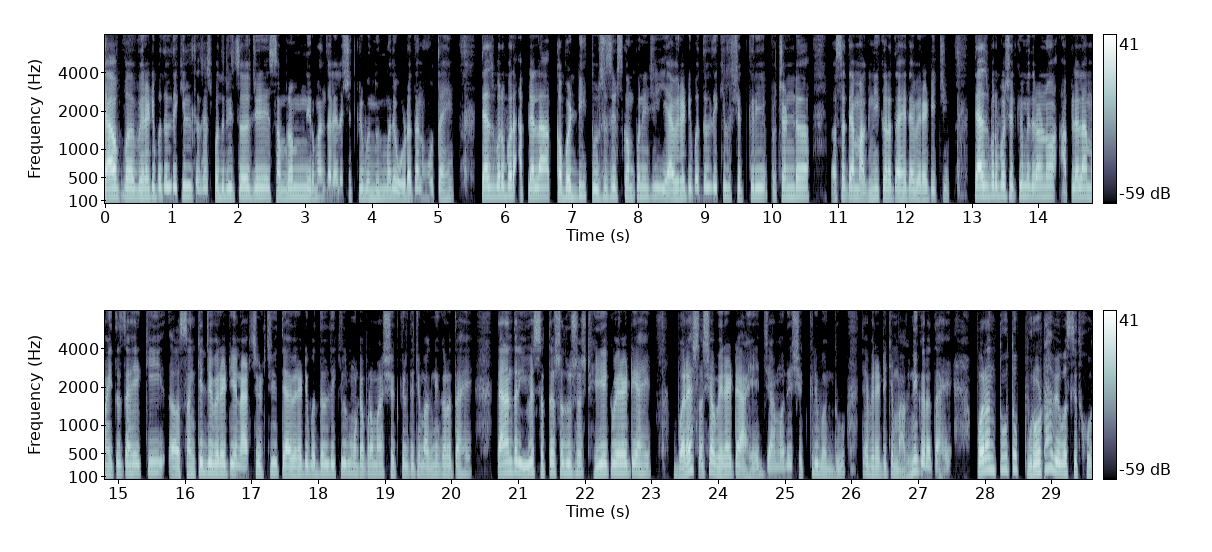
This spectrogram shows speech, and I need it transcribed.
त्या व्हेरायटीबद्दल देखील तशाच पद्धतीचं जे संभ्रम निर्माण झालेला शेतकरी बंधूंमध्ये ओढाताण होत आहे. त्याचबरोबर आपल्याला कबड्डी, तुलसी सीड्स कंपनीची या व्हेरायटीबद्दल देखील शेतकरी प्रचंड असं त्या मागणी करत आहे त्या व्हेरायटीची. त्याचबरोबर शेतकरी मित्रांनो, आपल्याला माहीतच आहे, की संकेत जी व्हेरायटी आहे नाट सीडची, त्या व्हेरायटीबद्दल देखील मोठ्या प्रमाणात शेतकरी त्याची मागणी करत आहे. त्यानंतर यू एस सत्तर सदुसष्ट ही एक व्हेरायटी आहे. बऱ्याच अशा व्हेरायट्या आहेत, ज्यामध्ये शेतकरी बंधू त्या व्हेरायटीची मागणी करत आहे. परंतु तो पुरवठा व्यवस्थित होत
